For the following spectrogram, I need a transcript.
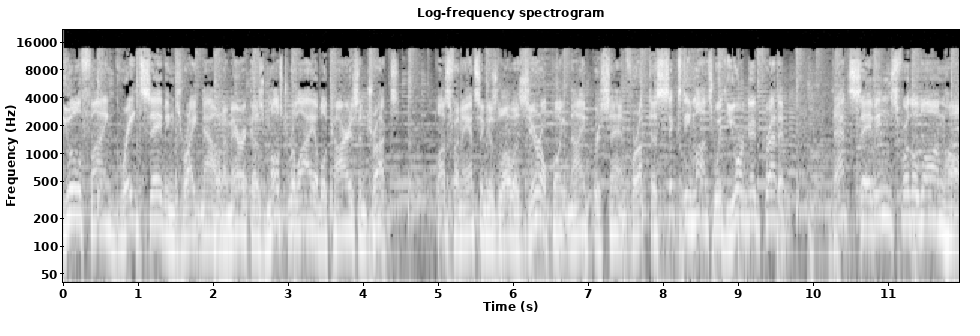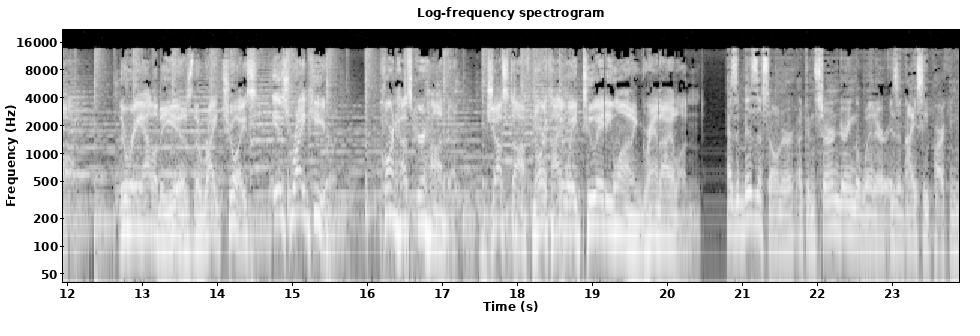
You'll find great savings right now on America's most reliable cars and trucks. Plus, financing as low as 0.9% for up to 60 months with your good credit. That's savings for the long haul. The reality is the right choice is right here. Cornhusker Honda, just off North Highway 281 in Grand Island. As a business owner, a concern during the winter is an icy parking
